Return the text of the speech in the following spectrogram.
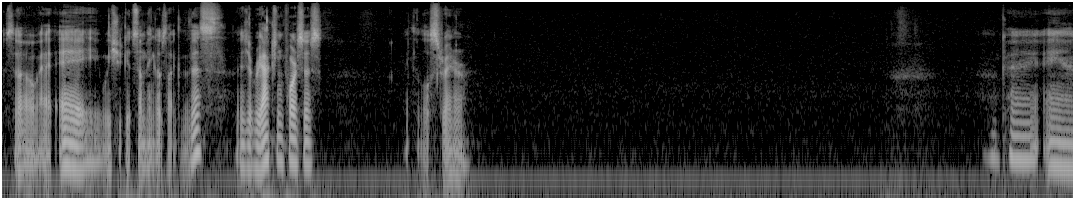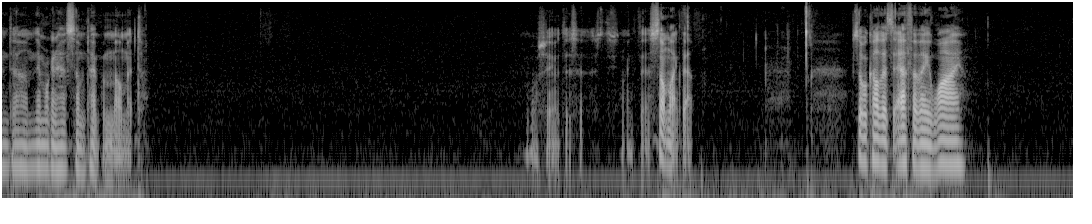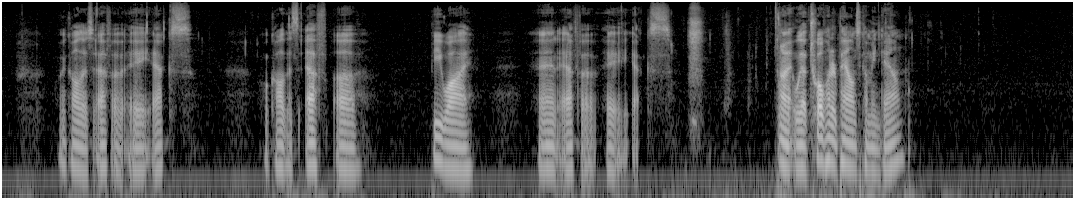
So at A, we should get something that goes like this. These are reaction forces. Make it a little straighter. Okay, and um, then we're going to have some type of moment. We'll see what this is. Like this, something like that. So we'll call this f of a y. We call this f of a x. We'll call this f of by and f of a x. Alright, we have 1,200 pounds coming down.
